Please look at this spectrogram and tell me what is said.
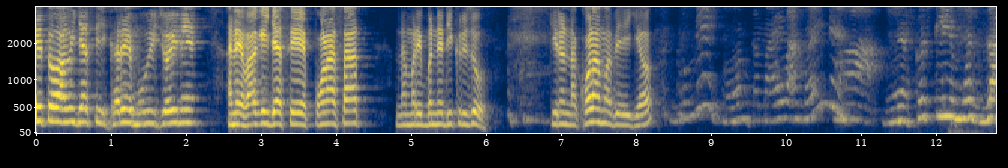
ફેમિલી તો આવી જશે ઘરે મૂવી જોઈને અને વાગી જશે પોણા સાત. અને અમારી બંને દીકરી જો કિરણના ખોળામાં બેસી ગયા હો. કેટલી મજા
